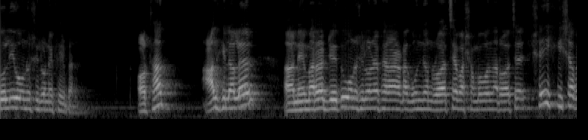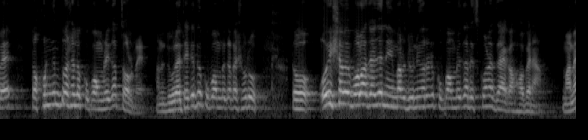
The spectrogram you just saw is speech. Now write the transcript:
দলীয় অনুশীলনে ফিরবেন। অর্থাৎ, আল হিলালের নেইমারের যেহেতু অনুশীলনে ফেরার একটা গুঞ্জন রয়েছে বা সম্ভাবনা রয়েছে, সেই হিসাবে তখন কিন্তু আসলে কোপা আমেরিকা চলবে। মানে জুলাই থেকে তো কোপা আমেরিকাটা শুরু। তো ওই হিসাবে বলা যায় যে নেইমার জুনিয়রের কোপা আমেরিকার স্কোয়াডে জায়গা হবে না। মানে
